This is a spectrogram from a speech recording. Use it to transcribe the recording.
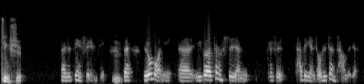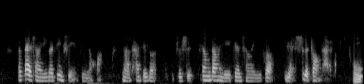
近视，还是近视眼镜？嗯对，如果你呃一个正视人，就是他的眼轴是正常的人，那戴上一个近视眼镜的话，那他这个就是相当于变成了一个远视的状态了。哦，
